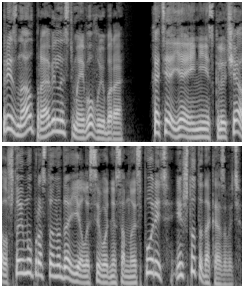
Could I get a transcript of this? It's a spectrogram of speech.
Признал правильность моего выбора — Хотя я и не исключал, что ему просто надоело сегодня со мной спорить и что-то доказывать.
